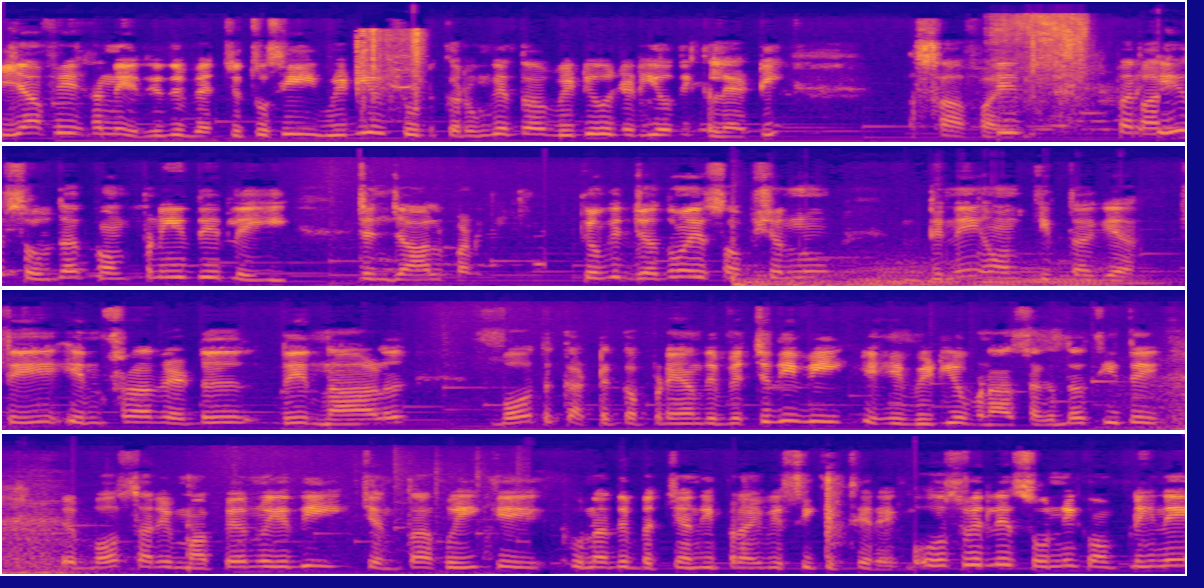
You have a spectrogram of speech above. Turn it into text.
ਜਾਂ ਫਿਰ ਹਨੇਰੇ ਦੇ ਵਿੱਚ ਤੁਸੀਂ ਵੀਡੀਓ ਸ਼ੂਟ ਕਰੋਗੇ ਤਾਂ ਵੀਡੀਓ ਜਿਹੜੀ ਉਹਦੀ ਕਲੈਰਿਟੀ ਸਾਫ਼ ਆਏ ਪਰ ਇਹ ਸੁਵਿਧਾ ਕੰਪਨੀ ਦੇ ਲਈ ਜੰਜਾਲ ਬਣ ਗਈ ਕਿਉਂਕਿ ਜਦੋਂ ਇਸ ਆਪਸ਼ਨ ਨੂੰ ਦਿਨੇ ਔਨ ਕੀਤਾ ਗਿਆ ਤੇ ਇਨਫਰਾਰੈੱਡ ਦੇ ਨਾਲ ਬਹੁਤ ਘੱਟ ਕੱਪੜਿਆਂ ਦੇ ਵਿੱਚ ਦੀ ਵੀ ਇਹ ਵੀਡੀਓ ਬਣਾ ਸਕਦਾ ਸੀ ਤੇ ਬਹੁਤ ਸਾਰੇ ਮਾਪਿਆਂ ਨੂੰ ਇਹਦੀ ਚਿੰਤਾ ਹੋਈ ਕਿ ਉਹਨਾਂ ਦੇ ਬੱਚਿਆਂ ਦੀ ਪ੍ਰਾਈਵੇਸੀ ਕਿੱਥੇ ਰਹਿ ਉਸ ਵੇਲੇ ਸੋਨੀ ਕੰਪਨੀ ਨੇ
